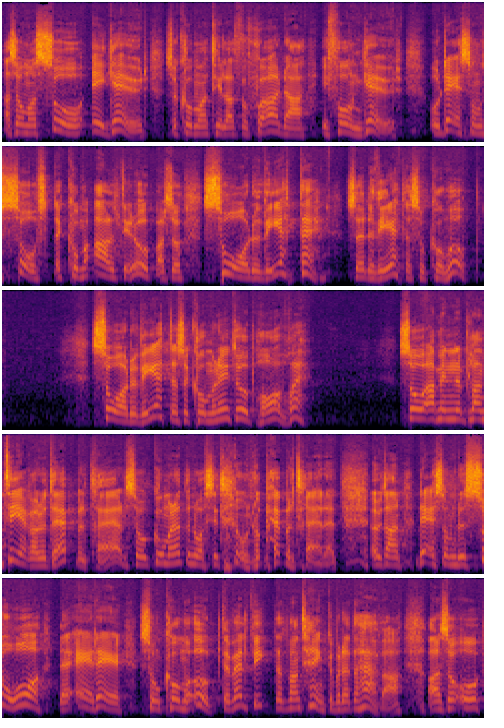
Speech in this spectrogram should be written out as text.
Alltså om man sår i Gud så kommer man till att få skörda ifrån Gud. Och det som sås det kommer alltid upp. Alltså sår du vete så är det vete som kommer upp. Sår du vete så kommer det inte upp havre. Så men, planterar du ett äppelträd så kommer det inte några citroner på äppelträdet. Utan det som du sår, det är det som kommer upp. Det är väldigt viktigt att man tänker på detta. här. Va? Alltså, och,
